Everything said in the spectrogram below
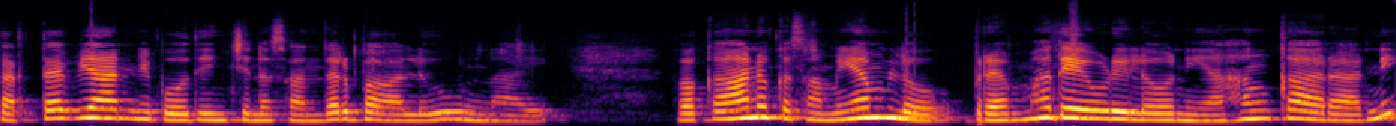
కర్తవ్యాన్ని బోధించిన సందర్భాలు ఉన్నాయి. ఒకనొక సమయంలో బ్రహ్మదేవుడిలోని అహంకారాన్ని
